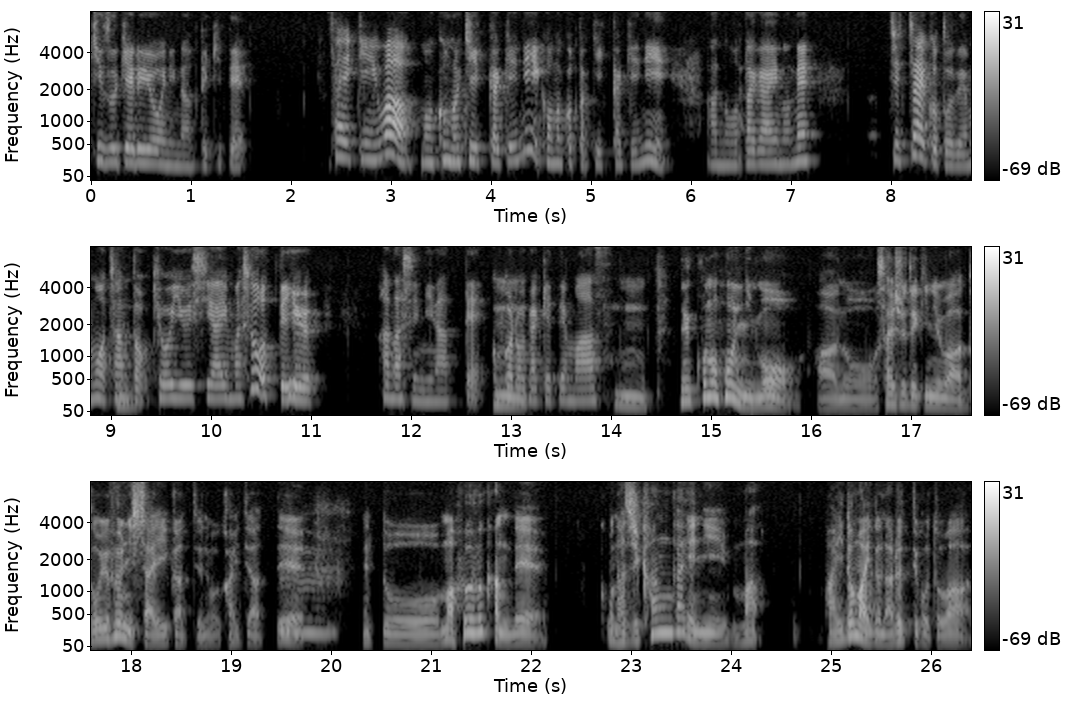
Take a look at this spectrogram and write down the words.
気づけるようになってきて最近は、まあ、このきっかけにこのことをきっかけにあのお互いのねちっちゃいことでもちゃんと共有し合いましょうっていう話になってうん。心がけてます。うん、でこの本にもあの最終的にはどういうふうにしたらいいかっていうのが書いてあって、うんえっとまあ、夫婦間で同じ考えに、ま、毎度毎度なるってことは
